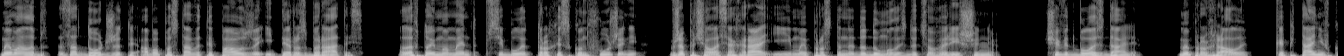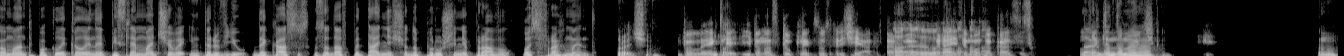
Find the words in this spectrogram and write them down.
ми мали б задоджити або поставити паузу і йти розбиратись. Але в той момент всі були трохи сконфужені, вже почалася гра, і ми просто не додумались до цього рішення. Що відбулось далі? Ми програли, капітанів команд покликали на післяматчеве інтерв'ю, де Касус задав питання щодо порушення правил. Ось фрагмент. Коротше. велике Так. і до наступних зустрічей. А тепер А, ми е, а, перейдемо а, до казу. Так, Так, до, мене. Ну,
